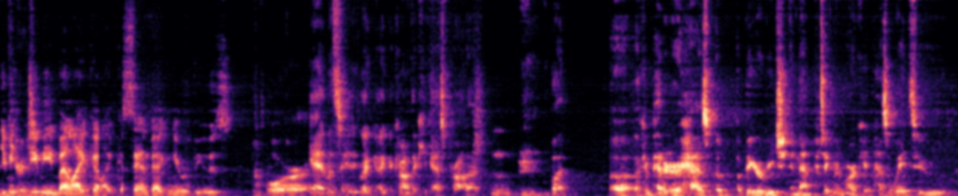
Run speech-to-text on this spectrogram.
You mean, do you mean by like uh, like sandbagging your reviews, or? Yeah let's say like I come out with a kick-ass product but uh, a competitor has a, a, bigger reach in that particular market, has a way to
